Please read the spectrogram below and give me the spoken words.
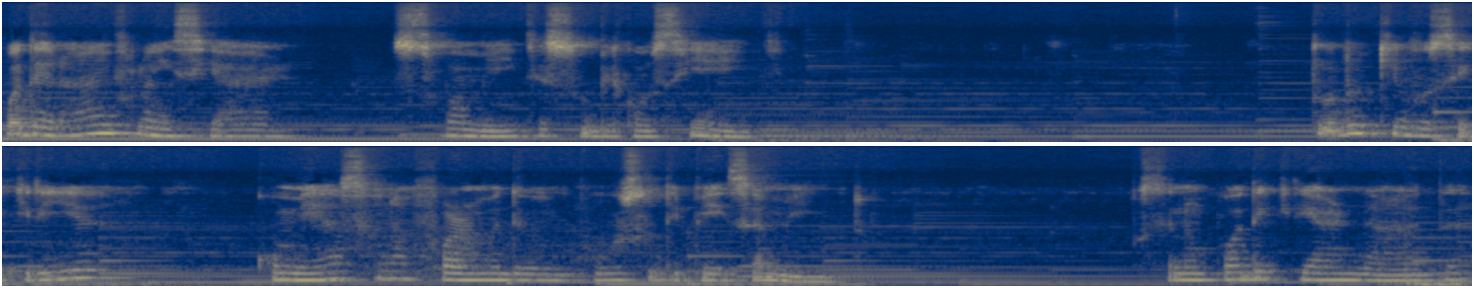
poderá influenciar sua mente subconsciente. Tudo o que você cria começa na forma de um impulso de pensamento. Você não pode criar nada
